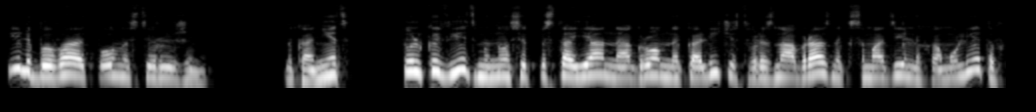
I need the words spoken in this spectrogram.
или бывают полностью рыжими. Наконец, только ведьмы носят постоянно огромное количество разнообразных самодельных амулетов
